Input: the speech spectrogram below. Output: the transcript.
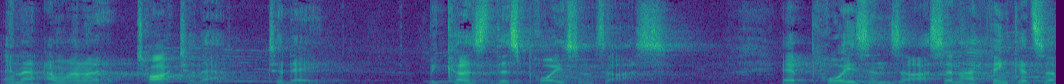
And I, I want to talk to that today because this poisons us. It poisons us. And I think it's a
